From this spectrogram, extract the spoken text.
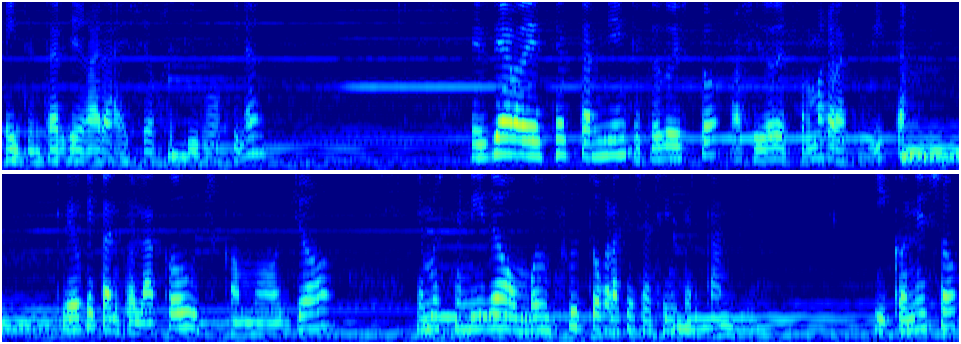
e intentar llegar a ese objetivo final. Es de agradecer también que todo esto ha sido de forma gratuita. Creo que tanto la coach como yo hemos tenido un buen fruto gracias a ese intercambio. Y con eso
